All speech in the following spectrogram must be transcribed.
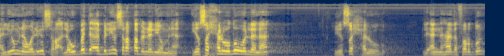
اليمنى واليسرى لو بدأ باليسرى قبل اليمنى يصح الوضوء ولا لا؟ يصح الوضوء لأن هذا فرض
